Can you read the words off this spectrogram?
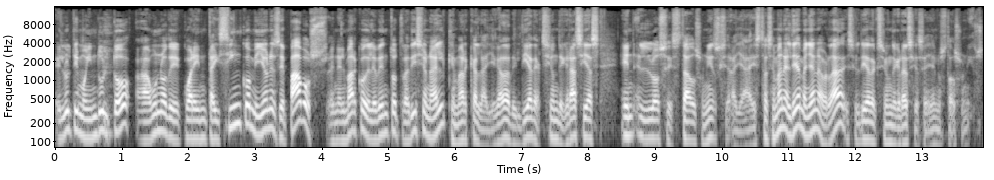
el último indulto a uno de 45 millones de pavos en el marco del evento tradicional que marca la llegada del Día de Acción de Gracias en los Estados Unidos, que será ya esta semana, el día de mañana, ¿verdad? Es el Día de Acción de Gracias allá en los Estados Unidos.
